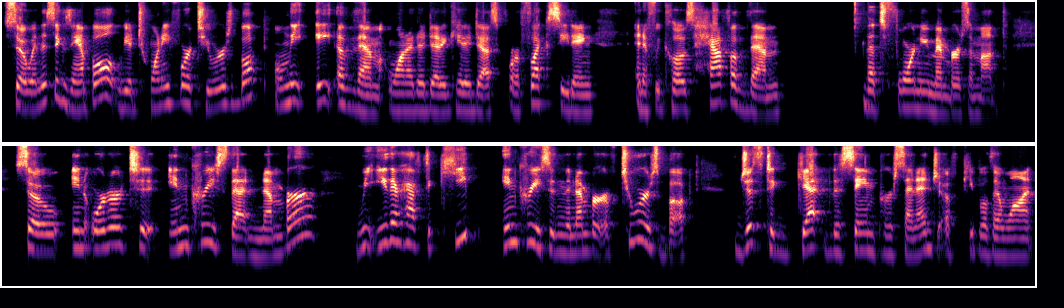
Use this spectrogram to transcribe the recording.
So in this example, we had 24 tours booked, only eight of them wanted a dedicated desk or flex seating. And if we close half of them, that's four new members a month. So, in order to increase that number, we either have to keep increasing the number of tours booked just to get the same percentage of people that want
